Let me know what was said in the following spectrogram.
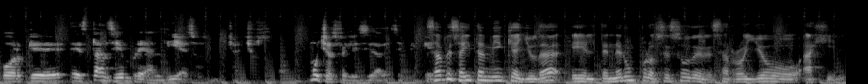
porque están siempre al día esos muchachos. Muchas felicidades, Epic Games. ¿Sabes ahí también que ayuda el tener un proceso de desarrollo ágil?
